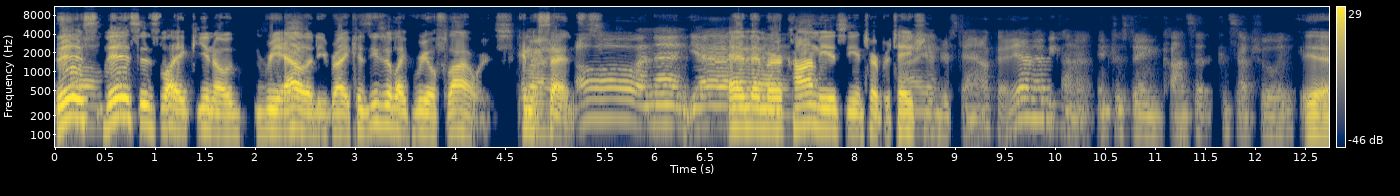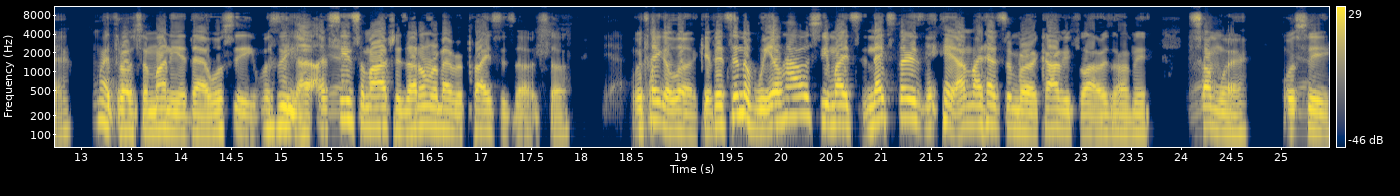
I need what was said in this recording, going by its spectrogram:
This, Oh. this is like you know reality, right? Because these are like real flowers in a sense. Oh, and then yeah. And then Murakami is the interpretation. I understand. Okay, yeah, that'd be kind of interesting concept conceptually. Yeah, I might throw some money at that. We'll see. We'll see. I, I've Yeah. seen some options. I don't remember prices though, so Yeah. we'll take a look. If it's in the wheelhouse, you might next Thursday. I might have some Murakami flowers on me Yeah. somewhere. We'll Yeah. see.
